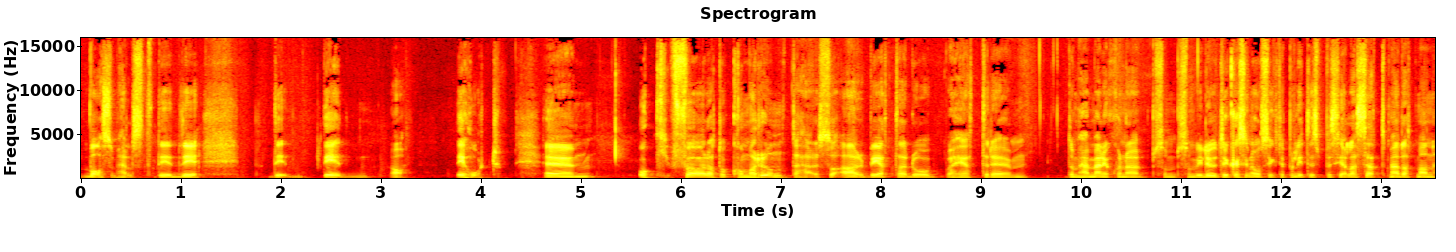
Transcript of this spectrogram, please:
vad som helst. Det, det, det, det, ja, det är hårt. Eh, och för att då komma runt det här så arbetar då, vad heter det, de här människorna som, som vill uttrycka sina åsikter på lite speciella sätt med att man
